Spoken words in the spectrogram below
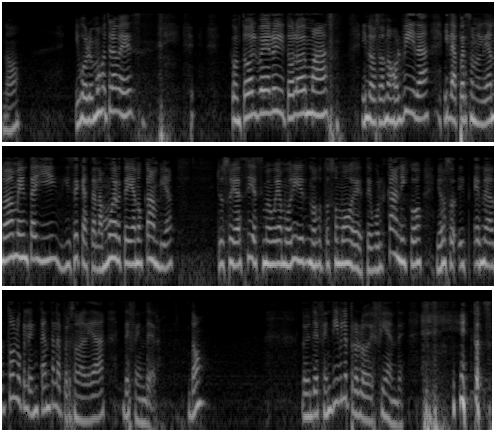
¿no? Y volvemos otra vez con todo el velo y todo lo demás y no se nos olvida y la personalidad nuevamente allí dice que hasta la muerte ya no cambia. Yo soy así, así me voy a morir. Nosotros somos este, volcánicos y, todo lo que le encanta a la personalidad defender, ¿no? Lo indefendible, pero lo defiende. Entonces,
